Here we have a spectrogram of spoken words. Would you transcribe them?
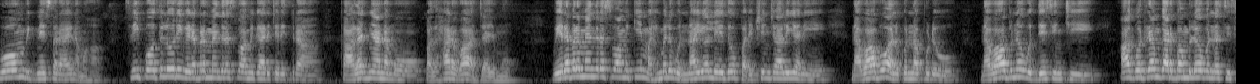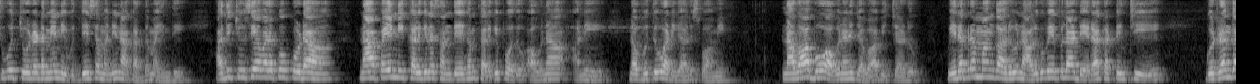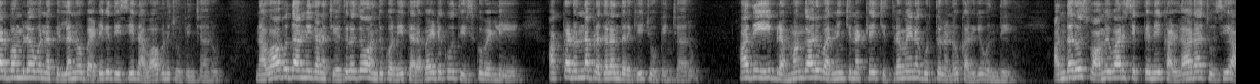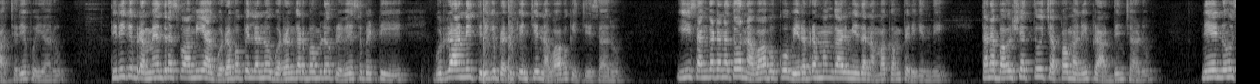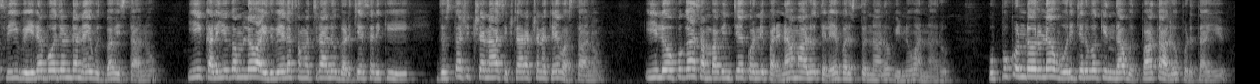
ఓం విఘ్నేశ్వరాయ నమ. శ్రీ పోతులూరి వీరబ్రహ్మేంద్ర స్వామి గారి చరిత్ర కాలజ్ఞానము పదహారవ అధ్యాయము. వీరబ్రహ్మేంద్ర స్వామికి మహిమలు ఉన్నాయో లేదో పరీక్షించాలి అని నవాబు అనుకున్నప్పుడు నవాబును ఉద్దేశించి ఆ గుర్రం గర్భంలో ఉన్న శిశువు చూడడమే నీ ఉద్దేశమని నాకు అర్థమైంది. అది చూసే వరకు కూడా నాపై నీ కలిగిన సందేహం తొలగిపోదు అవునా? అని నవ్వుతూ అడిగారు స్వామి. నవాబు అవునని జవాబిచ్చాడు. వీరబ్రహ్మం గారు నాలుగు వైపులా డేరా కట్టించి గుర్రం గర్భంలో ఉన్న పిల్లను బయటికి తీసి నవాబును చూపించారు. నవాబు దాన్ని తన చేతులతో అందుకొని తెర బయటకు తీసుకువెళ్ళి అక్కడున్న ప్రజలందరికీ చూపించారు. అది బ్రహ్మంగారు వర్ణించినట్లే చిత్రమైన గుర్తులను కలిగి ఉంది. అందరూ స్వామివారి శక్తిని కళ్ళారా చూసి ఆశ్చర్యపోయారు. తిరిగి బ్రహ్మేంద్ర స్వామి ఆ గుర్రపు పిల్లను గుర్రం గర్భంలో ప్రవేశపెట్టి గుర్రాన్ని తిరిగి బ్రతికించి నవాబుకి ఇచ్చేశారు ఈ సంఘటనతో నవాబుకు వీరబ్రహ్మం గారి మీద నమ్మకం పెరిగింది. తన భవిష్యత్తు చెప్పమని ప్రార్థించాడు. నేను శ్రీ వీరభోజండనై ఉద్భవిస్తాను. ఈ కలియుగంలో ఐదు వేల సంవత్సరాలు గడిచేసరికి దుష్ట శిక్షణ శిక్షారక్షణకే వస్తాను. ఈ లోపుగా సంభవించే కొన్ని పరిణామాలు తెలియబరుస్తున్నాను విను అన్నారు. ఉప్పుకొండూరులో ఊరి చెరువు కింద ఉత్పాతాలు పుడతాయి.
